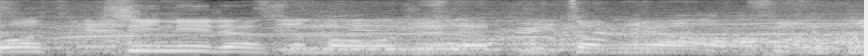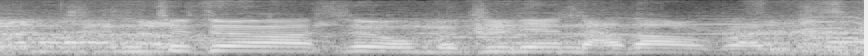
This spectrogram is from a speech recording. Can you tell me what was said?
我经历了什么，我觉得不重要，最重要的是我们今天拿到了冠军。那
